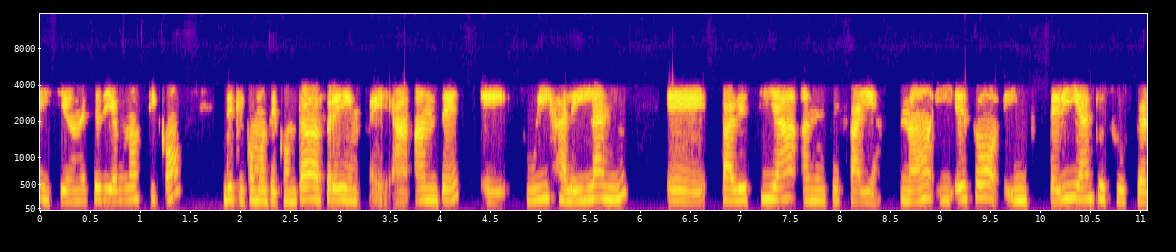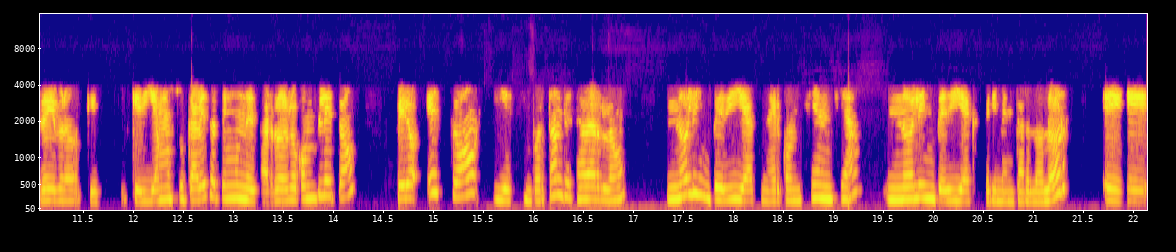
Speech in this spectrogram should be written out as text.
hicieron ese diagnóstico de que, como te contaba Freddy eh, antes, eh, su hija Leilani eh, padecía anencefalia, ¿no? Y eso impedía que su cerebro, que, que su cabeza tenga un desarrollo completo, pero esto, y es importante saberlo, no le impedía tener conciencia, no le impedía experimentar dolor, eh,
